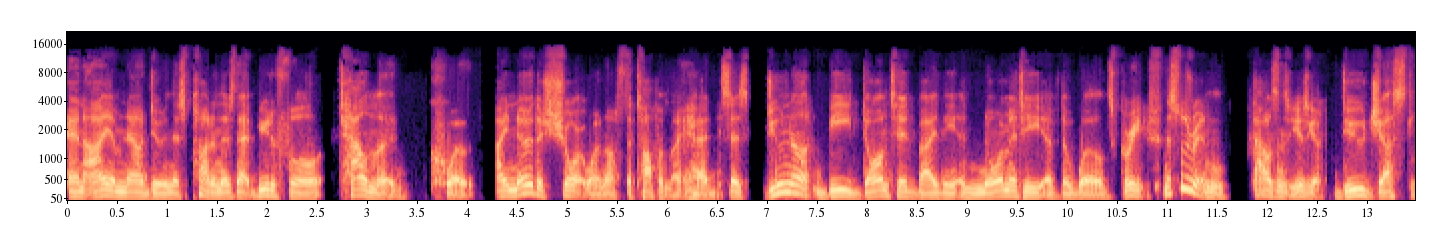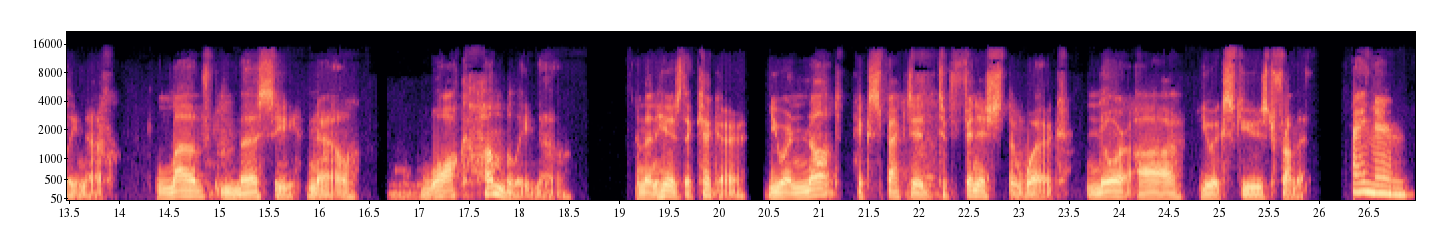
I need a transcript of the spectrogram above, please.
And I am now doing this part. And there's that beautiful Talmud quote. I know the short one off the top of my head. It says, Do not be daunted by the enormity of the world's grief. This was written thousands of years ago. Do justly now, love mercy now, walk humbly now. And then here's the kicker you are not expected to finish the work, nor are you excused from it. Amen.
